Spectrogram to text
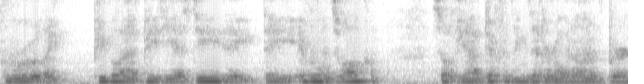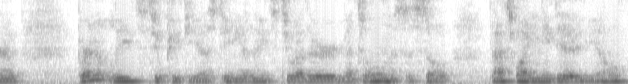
group. Like people that have ptsd they, they everyone's welcome so if you have different things that are going on burnout burnout leads to PTSD and leads to other mental illnesses. So that's why you need to, you know,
